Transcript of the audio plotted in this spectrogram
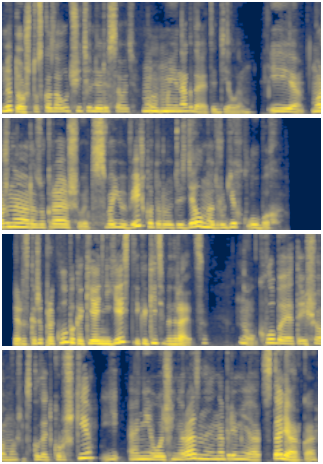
не то, что сказал учитель, рисовать. Ну, угу. мы иногда это делаем. И можно разукрашивать свою вещь, которую ты сделал на других клубах. Расскажи про клубы, какие они есть и какие тебе нравятся. Ну, клубы это еще, можно сказать, кружки. И они очень разные. Например, столярка.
